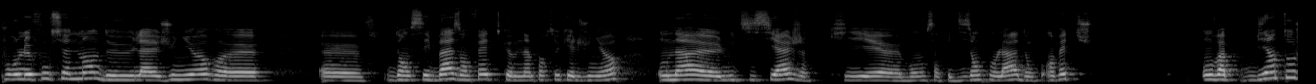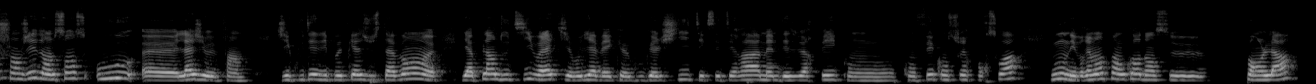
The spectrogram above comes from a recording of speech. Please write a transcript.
pour le fonctionnement de la junior euh, euh, dans ses bases, en fait, comme n'importe quel junior, on a l'outil Siage qui est, bon, ça fait 10 ans qu'on l'a. Donc, en fait, on va bientôt changer dans le sens où, là, j'ai écouté des podcasts juste avant, il y a plein d'outils voilà, qui relient avec Google Sheet, etc., même des ERP qu'on fait construire pour soi. Nous, on n'est vraiment pas encore dans ce pan-là.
